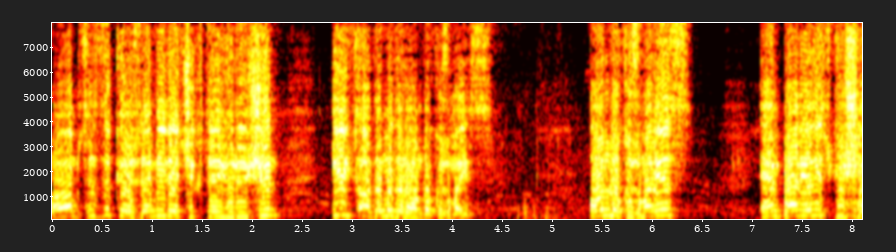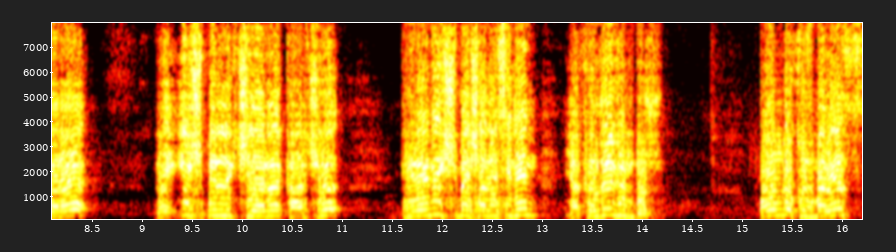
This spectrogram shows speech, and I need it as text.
bağımsızlık özlemiyle çıktığı yürüyüşün ilk adımıdır 19 Mayıs. 19 Mayıs emperyalist güçlere ve işbirlikçilerine karşı direniş meşalesinin yakıldığı gündür. 19 Mayıs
